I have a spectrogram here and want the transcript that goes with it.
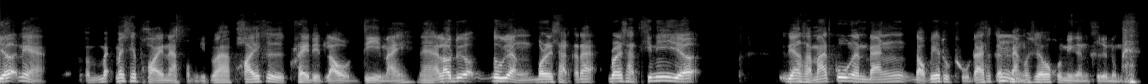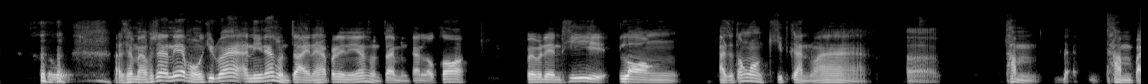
เยอะเนี่ยไม่ไม่ใช่พอยนะผมคิดว่าพอยคือเครดิตเราดีไหมนะฮะเราดูดูอย่างบริษัทก็ได้ บริษัทที่หนี่เยอะ ยังสามารถกู้เงินแบงก์ดอกเบี้ยถูกๆได้ถ้าเกิดอืมแบงก์ก็เชื่อว่าคุณมีเงินคืนถูกไหมถูกอะใช่ไหมเพราะฉะนั้นเนี่ยผมคิดว่าอันนี้น่าสนใจนะครับประเด็นนี้น่าสนใจเหมือนกัน แล้วก็เป็นประเด็นที่ลองอาจจะต้องลองคิดกันว่า เอ่อทำทำไป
